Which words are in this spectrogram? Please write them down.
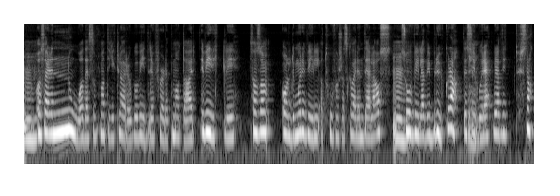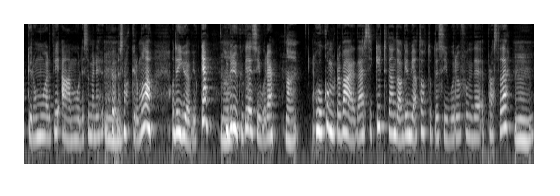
Mm. Og så er det noe av det som på en måte ikke klarer å gå videre før det på en måte har virkelig Sånn som oldemor vil at hun fortsatt skal være en del av oss. Mm. Så hun vil at vi bruker da, det sybordet. Vil at vi snakker om henne, eller at vi er med henne, liksom, eller Mm. snakker om henne. da. Og det gjør vi jo ikke. Hun bruker jo ikke det sybordet. Nei. Hun kommer til å være der sikkert den dagen vi har tatt opp det sybordet og funnet plass til det. Mm.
